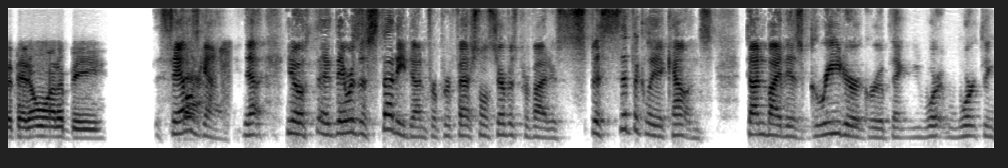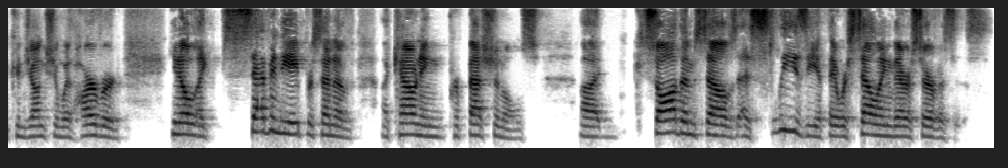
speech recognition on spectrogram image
but they don't want to be The sales guy. Yeah. You know, there was a study done for professional service providers, specifically accountants, done by this Greeter group that worked in conjunction with Harvard. You know, like 78% of accounting professionals uh, saw themselves as sleazy if they were selling their services.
